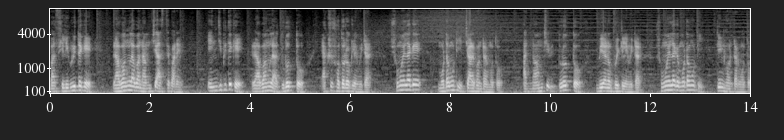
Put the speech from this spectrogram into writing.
বা শিলিগুড়ি থেকে রাবাংলা বা নামচি আসতে পারেন। এনজিপি থেকে রাবাংলা দূরত্ব একশো সতেরো কিলোমিটার। সময় লাগে মোটামুটি চার ঘণ্টার মতো। আর নামচির দূরত্ব বিরানব্বই কিলোমিটার। সময় লাগে মোটামুটি তিন ঘণ্টার মতো।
